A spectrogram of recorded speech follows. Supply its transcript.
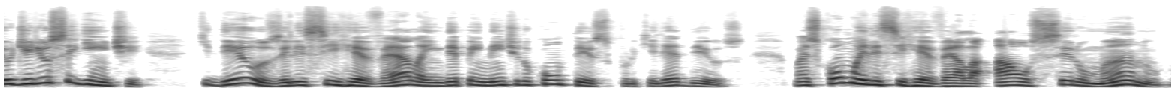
Eu diria o seguinte, que Deus ele se revela independente do contexto, porque ele é Deus. Mas como ele se revela ao ser humano,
